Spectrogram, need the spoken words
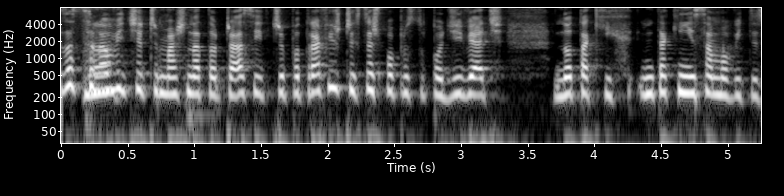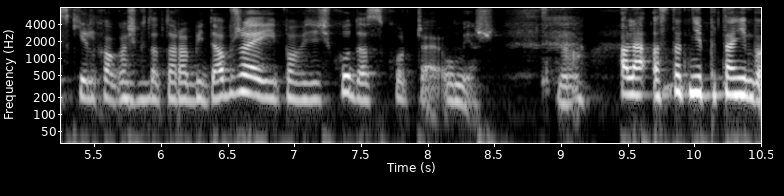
zastanowić się, czy masz na to czas i czy potrafisz, czy chcesz po prostu podziwiać no, takich, taki niesamowity skill kogoś, kto to robi dobrze i powiedzieć kudos, kurczę, umiesz. No. Ale ostatnie pytanie, bo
